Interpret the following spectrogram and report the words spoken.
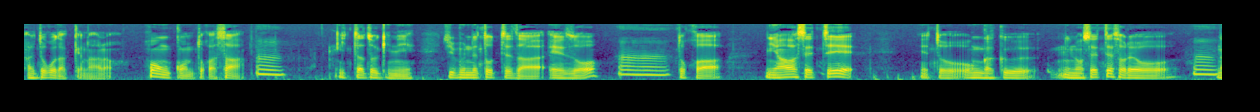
あれどこだっけなあの香港とかさうん行った時に自分で撮ってた映像うん。とかに合わせて、えっと、音楽に乗せてそれをうん。流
